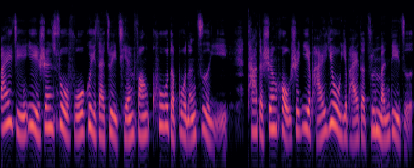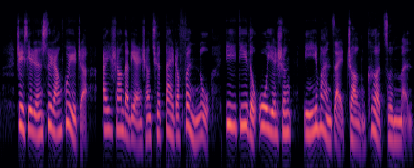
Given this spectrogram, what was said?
白锦一身素服，跪在最前方，哭得不能自已。他的身后是一排又一排的尊门弟子，这些人虽然跪着，哀伤的脸上却带着愤怒，低低的呜咽声弥漫在整个尊门。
